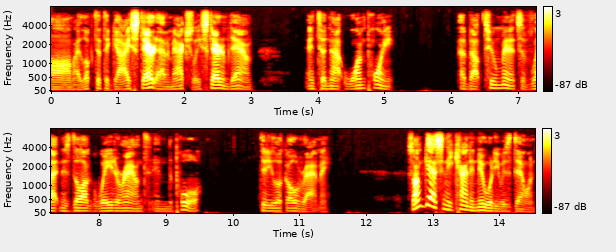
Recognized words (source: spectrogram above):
Um, I looked at the guy, stared at him actually, stared him down, and to not one point, about two minutes of letting his dog wade around in the pool, did he look over at me. So I'm guessing he kind of knew what he was doing.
